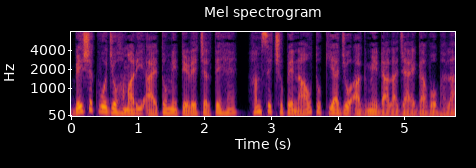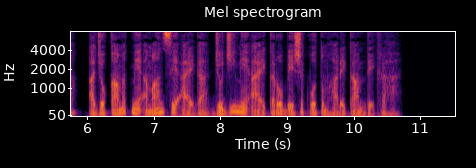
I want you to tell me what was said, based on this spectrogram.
بے شک وہ جو ہماری آیتوں میں ٹیڑے چلتے ہیں، ہم سے چھپے ناؤ تو کیا جو آگ میں ڈالا جائے گا وہ بھلا؟ آجو قامت میں امان سے آئے گا، جو جی میں آئے کرو، بے شک وہ تمہارے کام دیکھ رہا ہے۔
